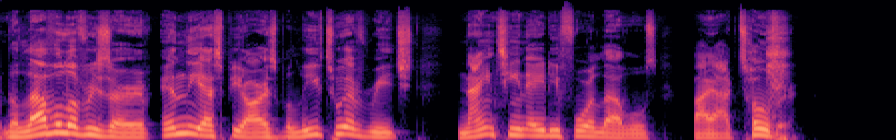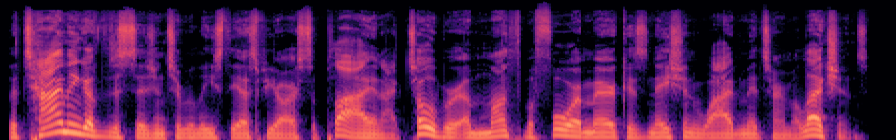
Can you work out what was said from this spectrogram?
The level of reserve in the SPR is believed to have reached 1984 levels by October. The timing of the decision to release the SPR supply in October, a month before America's nationwide midterm elections,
